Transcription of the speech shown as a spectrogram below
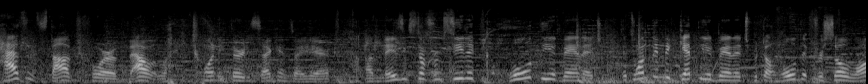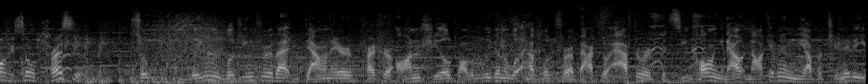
Hasn't stopped for about like 20, 30 seconds right here. Amazing stuff from Cee to hold the advantage. It's one thing to get the advantage, but to hold it for so long is so impressive. So Ling looking for that down air pressure on shield, probably going to have looked for a back throw afterwards, but Cee calling it out, not giving him the opportunity,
